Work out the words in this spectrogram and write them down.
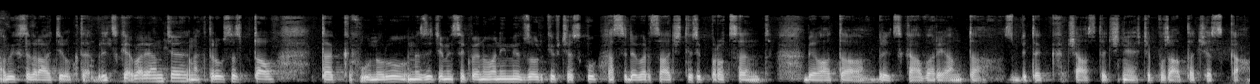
abych se vrátil k té britské variantě, na kterou se ptal, tak v únoru mezi těmi sekvenovanými vzorky v Česku asi 94% byla ta britská varianta, zbytek částečně ještě pořád ta česká.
